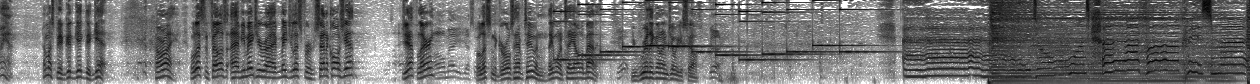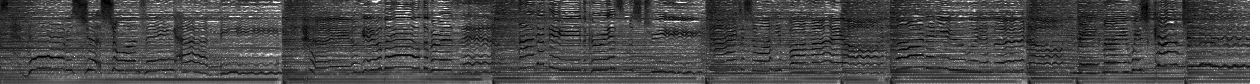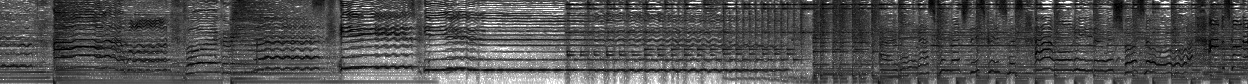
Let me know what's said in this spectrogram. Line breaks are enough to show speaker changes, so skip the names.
Man, that must be a good gig to get. All right. Well, listen, fellas, have you made your uh, made your list for Santa Claus yet? Jeff, Larry?
All made, yes, sir.
Well, listen, the girls have too, and they want to tell you all about it.
Good.
You're really going to enjoy yourself.
Good.
Much this Christmas. I won't even wish for snow. I'm just gonna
